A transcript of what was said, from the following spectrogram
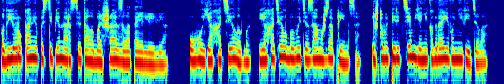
Под ее руками постепенно расцветала большая золотая лилия. О, я хотела бы, я хотела бы выйти замуж за принца, и чтобы перед тем я никогда его не видела.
